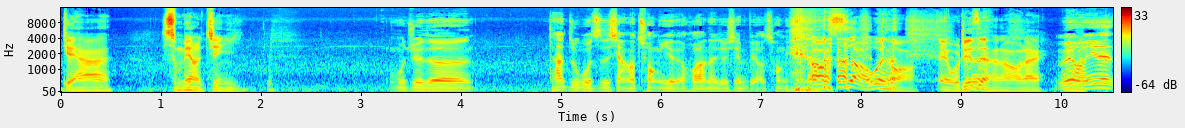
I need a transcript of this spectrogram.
给他什么样的建议？我觉得他如果只是想要创业的话，那就先不要创业。哦，是啊，为什么？哎、欸，我觉得这很好。来，没有，因为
